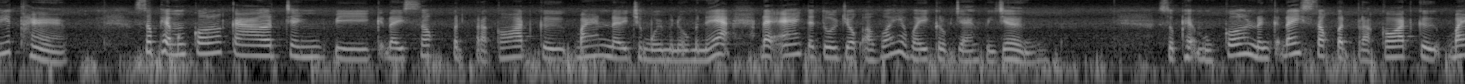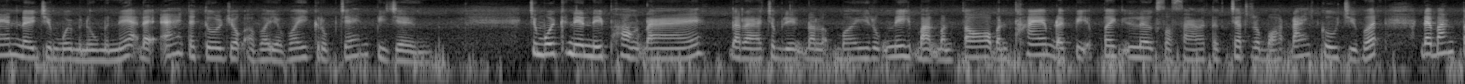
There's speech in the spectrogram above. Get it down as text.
ទៀតថាសុភមង្គលកើតចេញពីក្តីសុខពិតប្រាកដគឺបាននៅជាមួយមនុស្សម្នាក់ដែលអាចទទួលយកអ្វីអ្វីគ្រប់យ៉ាងពីយើង សុភមង្គលនិងក្តីសុខពិតប្រាកដគឺបាននៅជាមួយមនុស្សម្នាក់ដែលអាចទទួលយកអ្វីអ្វីគ្រប់យ៉ាងពីយើងជាមួយគ្នានេះផងដែរតារាចម្រៀងដ៏ល្បីរូបនេះបានបន្តបន្ថែមដោយពាក្យពេចន៍លើកសរសើរទឹកចិត្តរបស់ដៃគូជីវិត ដែលបានត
